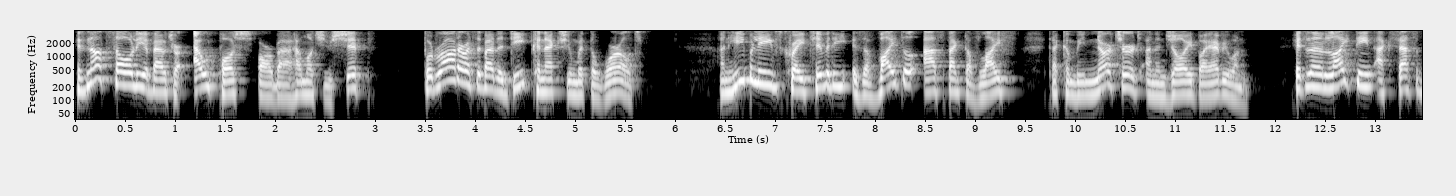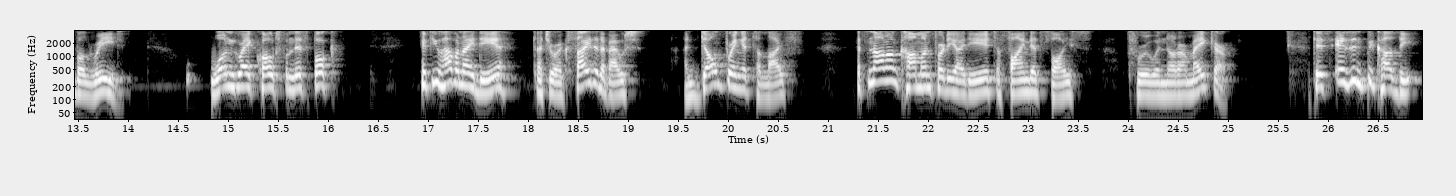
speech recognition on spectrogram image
is not solely about your output or about how much you ship, but rather it's about a deep connection with the world. And he believes creativity is a vital aspect of life that can be nurtured and enjoyed by everyone. It's an enlightening, accessible read. One great quote from this book If you have an idea that you're excited about and don't bring it to life, it's not uncommon for the idea to find its voice through another maker. This isn't because the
